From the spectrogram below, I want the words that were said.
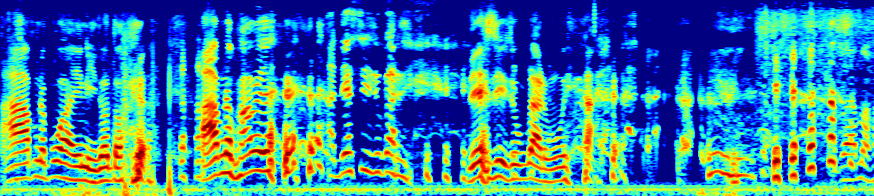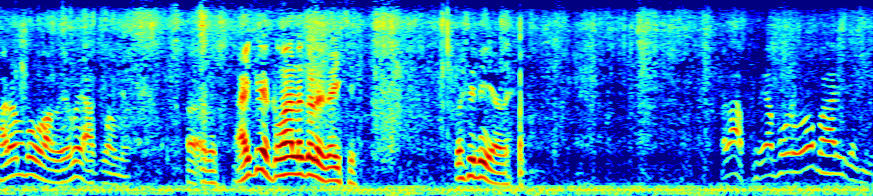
આપને પોહાય નહીં જોતો. આપને ફાવે? આ દેશી જુગાર છે. દેશી જુગાડ હું. આમાં હરમ બહુ આવે ભાઈ હાંકવામાં. કે ગવા લગડે જાય છે? પછી નહીં આવે અલા ફેર ફોર હો ભારી કરી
